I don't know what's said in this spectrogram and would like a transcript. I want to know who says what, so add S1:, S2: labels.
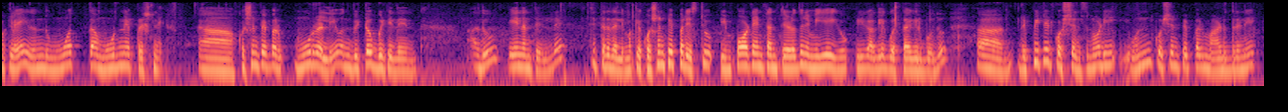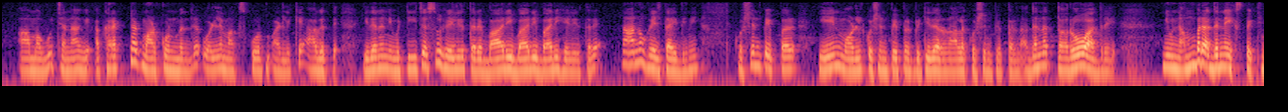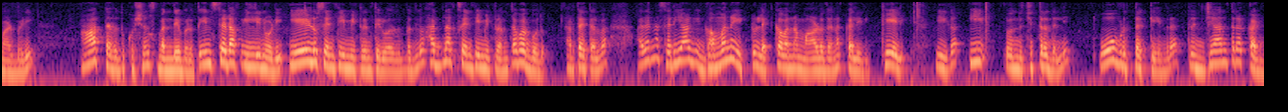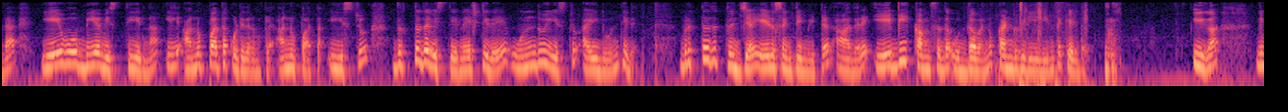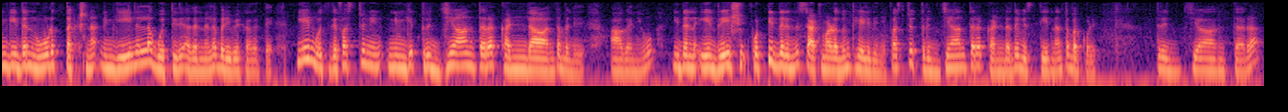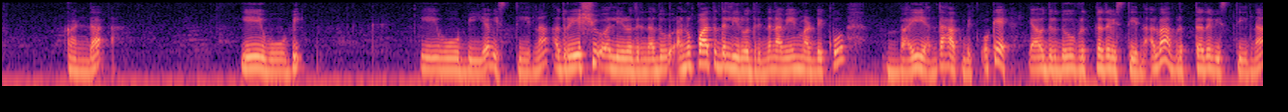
S1: ಮಕ್ಕಳೇ ಇದೊಂದು ಮೂವತ್ತ ಮೂರನೇ ಪ್ರಶ್ನೆ. ಕ್ವಶನ್ ಪೇಪರ್ ಮೂರರಲ್ಲಿ ಒಂದು ಬಿಟ್ಟೋಗಿಬಿಟ್ಟಿದೆ. ಅಂತ ಅದು ಏನಂತ ಹೇಳಿದ್ರೆ, ಚಿತ್ರದಲ್ಲಿ. ಮಕ್ಕಳೇ ಕ್ವಶನ್ ಪೇಪರ್ ಎಷ್ಟು ಇಂಪಾರ್ಟೆಂಟ್ ಅಂತ ಹೇಳೋದು ನಿಮಗೆ ಈಗ ಈಗಾಗಲೇ ಗೊತ್ತಾಗಿರ್ಬೋದು. ರಿಪೀಟೆಡ್ ಕ್ವಶನ್ಸ್ ನೋಡಿ, ಒಂದು ಕ್ವಶನ್ ಪೇಪರ್ ಮಾಡಿದ್ರೇ ಆ ಮಗು ಚೆನ್ನಾಗಿ ಕರೆಕ್ಟಾಗಿ ಮಾಡ್ಕೊಂಡು ಬಂದರೆ ಒಳ್ಳೆ ಮಾರ್ಕ್ಸ್ ಸ್ಕೋರ್ ಮಾಡಲಿಕ್ಕೆ ಆಗುತ್ತೆ. ಇದನ್ನು ನಿಮ್ಮ ಟೀಚರ್ಸು ಹೇಳಿರ್ತಾರೆ, ಬಾರಿ ಬಾರಿ ಬಾರಿ ಹೇಳಿರ್ತಾರೆ. ನಾನು ಹೇಳ್ತಾ ಇದ್ದೀನಿ ಕ್ವಶನ್ ಪೇಪರ್ ಏನು ಮಾಡೆಲ್ ಕ್ವಶನ್ ಪೇಪರ್ ಬಿಟ್ಟಿದ್ದಾರೋ ನಾಲ್ಕು ಕ್ವಶನ್ ಪೇಪರ್ನ ಅದನ್ನು ತರೋ ಆದರೆ ನೀವು ನಂಬರ್ ಅದನ್ನೇ ಎಕ್ಸ್ಪೆಕ್ಟ್ ಮಾಡಬೇಡಿ. ಆ ಥರದ್ದು ಕ್ವಶನ್ಸ್ ಬಂದೇ ಬರುತ್ತೆ. ಇನ್ಸ್ಟೆಡ್ ಆಫ್ ಇಲ್ಲಿ ನೋಡಿ ಏಳು ಸೆಂಟಿಮೀಟ್ರ್ ಅಂತ ಇರೋದ್ರ ಬದಲು ಹದಿನಾಲ್ಕು ಸೆಂಟಿಮೀಟ್ರ್ ಅಂತ ಬರ್ಬೋದು. ಅರ್ಥ ಆಯ್ತಲ್ವ? ಅದನ್ನು ಸರಿಯಾಗಿ ಗಮನ ಇಟ್ಟು ಲೆಕ್ಕವನ್ನು ಮಾಡೋದನ್ನು ಕಲೀರಿ, ಕೇಳಿ. ಈಗ ಈ ಒಂದು ಚಿತ್ರದಲ್ಲಿ ಓ ವೃತ್ತ ಕೇಂದ್ರ ತ್ರಿಜ್ಯಾಂತರ ಕಂಡ ಎ ಒ ಬಿಯ ವಿಸ್ತೀರ್ಣ ಇಲ್ಲಿ ಅನುಪಾತ ಕೊಟ್ಟಿದ್ದಾರೆ ಮಕ್ಕಳೇ, ಅನುಪಾತ. ಇಷ್ಟು ವೃತ್ತದ ವಿಸ್ತೀರ್ಣ ಎಷ್ಟಿದೆ? ಒಂದು ಇಷ್ಟು ಐದು ಅಂತಿದೆ. ವೃತ್ತದ ತ್ರಿಜ್ಯ ಏಳು ಸೆಂಟಿಮೀಟರ್, ಆದರೆ ಎ ಬಿ ಕಂಸದ ಉದ್ದವನ್ನು ಕಂಡುಹಿಡಿಯಿರಿ ಅಂತ ಕೇಳಿದ್ದಾರೆ. ಈಗ ನಿಮಗೆ ಇದನ್ನು ನೋಡಿದ ತಕ್ಷಣ ನಿಮ್ಗೆ ಏನೆಲ್ಲ ಗೊತ್ತಿದೆ ಅದನ್ನೆಲ್ಲ ಬರಿಬೇಕಾಗತ್ತೆ. ಏನು ಗೊತ್ತಿದೆ? ಫಸ್ಟು ನಿನ್ ನಿಮಗೆ ತ್ರಿಜ್ಯಾಂತರ ಖಂಡ ಅಂತ ಬಂದಿದೆ. ಆಗ ನೀವು ಇದನ್ನು ಏನು ರೇಷು ಕೊಟ್ಟಿದ್ದರಿಂದ ಸ್ಟಾರ್ಟ್ ಮಾಡೋದು ಅಂತ ಹೇಳಿದ್ದೀನಿ ಫಸ್ಟು ತ್ರಿಜ್ಯಾಂತರ ಖಂಡದ ವಿಸ್ತೀರ್ಣ ಅಂತ ಬರ್ಕೊಳ್ಳಿ. ತ್ರಿಜ್ಯಾಂತರ ಖಂಡ A O B A O ಬಿಯ ವಿಸ್ತೀರ್ಣ ಅದು ರೇಷ್ಯೂ ಅಲ್ಲಿ ಇರೋದ್ರಿಂದ, ಅದು ಅನುಪಾತದಲ್ಲಿ ಇರೋದ್ರಿಂದ ನಾವೇನು ಮಾಡಬೇಕು? ಬೈ ಅಂತ ಹಾಕಬೇಕು. ಓಕೆ ಯಾವುದ್ರದ್ದು? ವೃತ್ತದ ವಿಸ್ತೀರ್ಣ ಅಲ್ವಾ? ವೃತ್ತದ ವಿಸ್ತೀರ್ಣ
